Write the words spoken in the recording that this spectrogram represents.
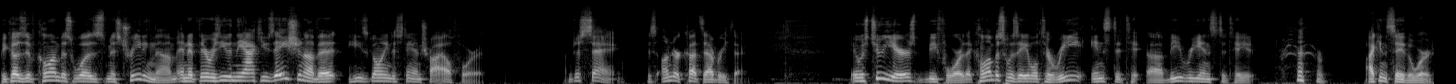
Because if Columbus was mistreating them, and if there was even the accusation of it, he's going to stand trial for it. I'm just saying, this undercuts everything. It was two years before that Columbus was able to uh, be reinstated. I can say the word.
